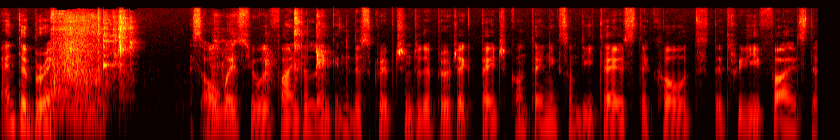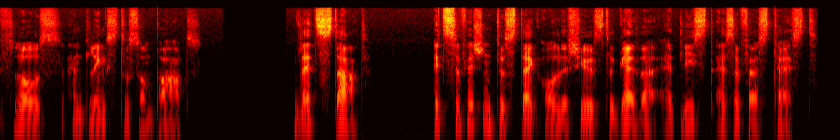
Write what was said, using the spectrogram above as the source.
and a brick. As always you will find a link in the description to the project page containing some details, the code, the 3D files, the flows and links to some parts. Let's start. It's sufficient to stack all the shields together, at least as a first test.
